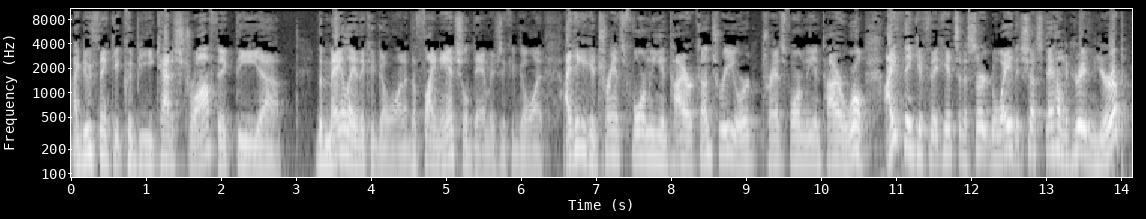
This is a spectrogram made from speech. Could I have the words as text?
I do think it could be catastrophic. The uh, the melee that could go on, the financial damage that could go on. I think it could transform the entire country or transform the entire world. I think if it hits in a certain way that shuts down the grid in Europe,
